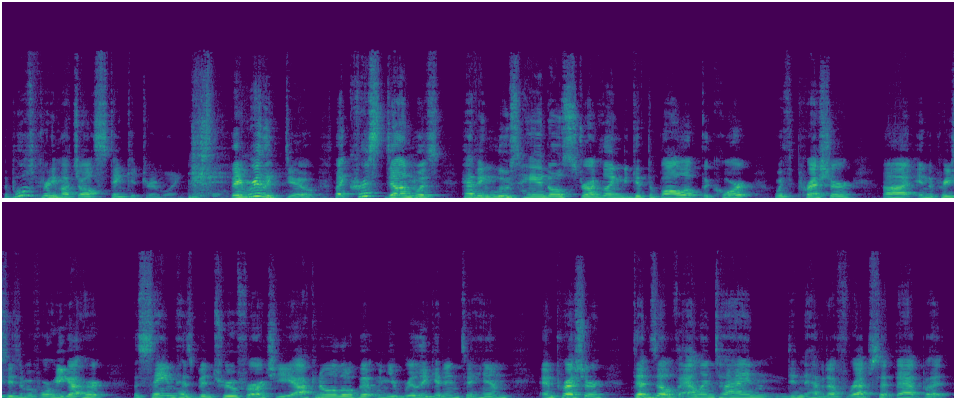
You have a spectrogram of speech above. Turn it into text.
the Bulls pretty much all stink at dribbling. they really do. Like Kris Dunn was having loose handles, struggling to get the ball up the court with pressure uh, in the preseason before he got hurt. The same has been true for Arcidiacono a little bit when you really get into him and pressure. Denzel Valentine didn't have enough reps at that, but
